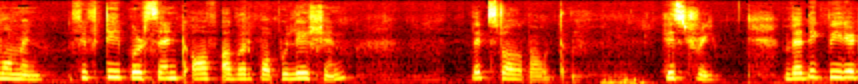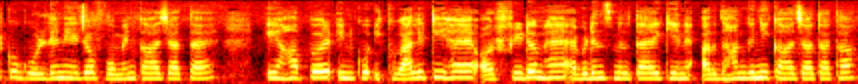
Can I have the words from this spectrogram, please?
women. 50% of our population, let's talk about them. History. Vedic period को गोल्डन एज ऑफ़ वुमेन कहा जाता है। यहाँ पर इनको इक्वालिटी है और फ्रीडम है। एविडेंस मिलता है कि इन्हें अर्धांगिनी कहा जाता था।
